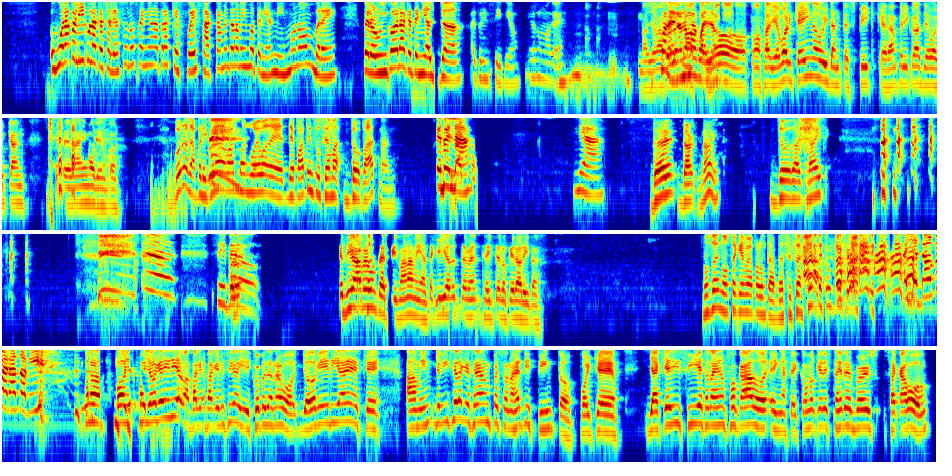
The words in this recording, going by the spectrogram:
Hubo una película que salió hace unos años atrás que fue exactamente lo mismo, tenía el mismo nombre, pero lo único era que tenía el the al principio. Yo como que. mm, No, yo ¿Cuál era? No me cuando acuerdo. Salió, como salió Volcano y Dante Speak, que eran películas de volcán que al mismo tiempo. Bueno, la película de Batman nueva de, de Pattinson se llama The Batman. Es verdad. Ya. The Dark Knight. The Dark Knight. Ah, Sí, pero. ¿Qué te iba a preguntar, hermana mía, antes que yo te, te interrumpiera ahorita? No sé, no sé qué voy a preguntar. pero sinceramente no sé qué va a decir. Ay, ya estamos esperando aquí. Bueno, pues pues yo lo que diría, para que, para que me siga y disculpe de nuevo, yo lo que diría es que a mí, yo quisiera que sean personajes distintos, porque ya que DC está tan enfocado en hacer como que el Snyderverse se acabó,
